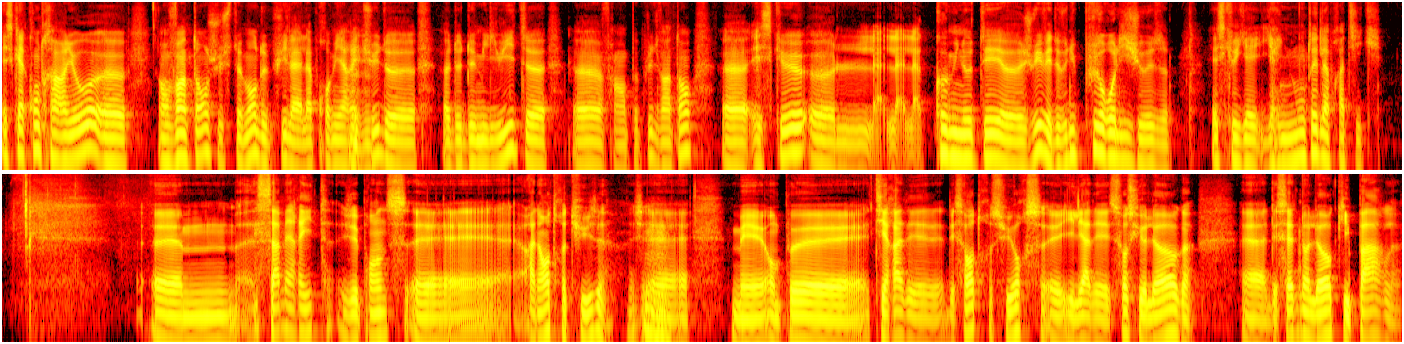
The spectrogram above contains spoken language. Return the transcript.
Est-ce qu'à contrario, en 20 ans, justement, depuis la, première mhm. étude de 2008, enfin un peu plus de 20 ans, est-ce que la, la, communauté juive est devenue plus religieuse? Est-ce qu'il y, a une montée de la pratique? Euh, ça mérite, je pense, euh, une autre étude, mmh. euh, mais on peut tirer des, autres sources. Il y a des sociologues, des ethnologues qui parlent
